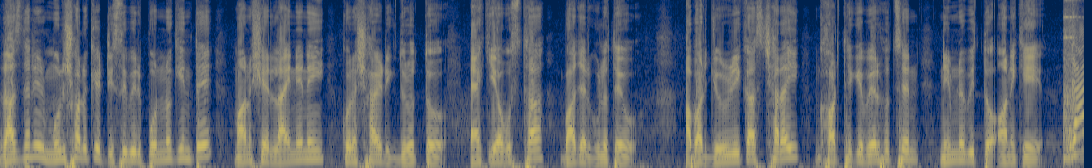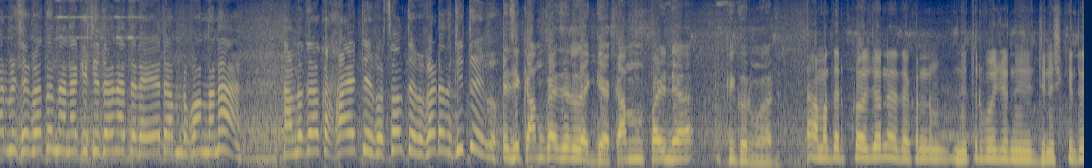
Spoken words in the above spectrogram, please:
রাজধানীর মূল সড়কে টিসিবির পণ্য কিনতে মানুষের লাইনে নেই কোনো শারীরিক দূরত্ব। একই অবস্থা বাজারগুলোতেও। আবার জরুরি কাজ ছাড়াই ঘর থেকে বের হচ্ছেন নিম্নবিত্ত অনেকে। গার্মেন্টসের বেতন না কিছু না তাহলে এটা আমরা বন্ধ না। আমরা তো খাইতে চলতে হইব ঘাটা দিতে হইব। যে কাম কাজের লাগিয়া কাম পাই না কি করব আর? আমাদের প্রয়োজনে দেখুন নিত্য প্রয়োজনীয় জিনিস কিনতে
